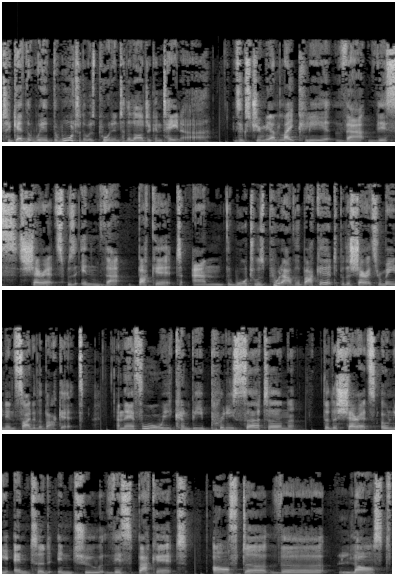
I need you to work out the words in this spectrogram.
together with the water that was poured into the larger container. It's extremely unlikely that this sheretz was in that bucket and the water was poured out of the bucket, but the sheretz remained inside of the bucket. And therefore, we can be pretty certain that the sheretz only entered into this bucket after the last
